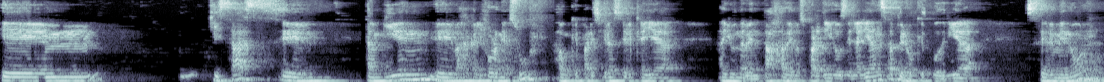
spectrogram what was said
Em, quizás también Baja California Sur, aunque pareciera ser que haya, hay una ventaja de los partidos de la alianza, pero que podría ser menor.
